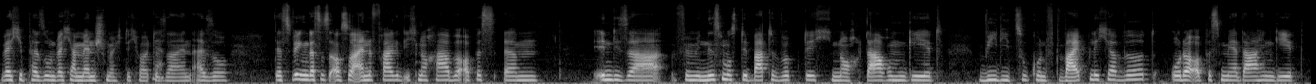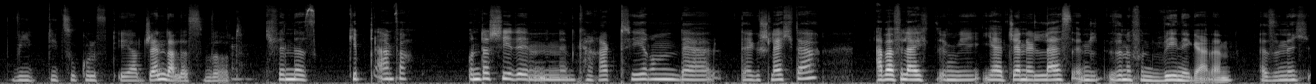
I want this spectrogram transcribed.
welche Person, welcher Mensch möchte ich heute ja. sein. Also deswegen, das ist auch so eine Frage, die ich noch habe, ob es ähm, in dieser Feminismusdebatte wirklich noch darum geht, wie die Zukunft weiblicher wird oder ob es mehr dahin geht, wie die Zukunft eher genderless wird. Ich finde, es gibt einfach Unterschiede in den Charakteren der, der Geschlechter, aber vielleicht irgendwie, ja, genderless im Sinne von weniger dann. Also nicht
